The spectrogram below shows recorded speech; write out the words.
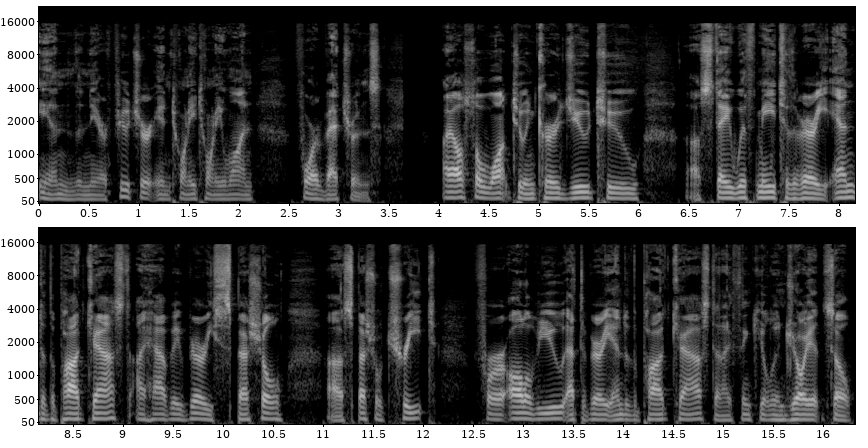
in the near future in 2021 for veterans. I also want to encourage you to uh, stay with me to the very end of the podcast. I have a very special, uh, special treat for all of you at the very end of the podcast, and I think you'll enjoy it. So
